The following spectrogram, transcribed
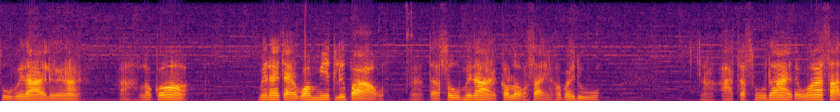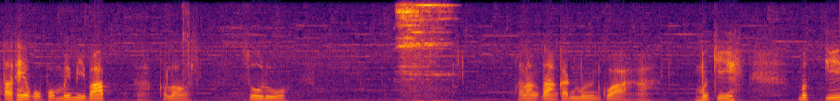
สู้ไม่ได้เลยนะอะเราก็ไม่แน่ใจว่ามิดหรือเปล่านะแต่สู้ไม่ได้ก็ลองใส่เข้าไปดูอะอาจจะสู้ได้แต่ว่าศาสตราเทพของผมไม่มีบัฟอะก็ลองสู้ดู พลังต่างกันหมื่นกว่าอะเมื่อกี้เมื่อกี้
